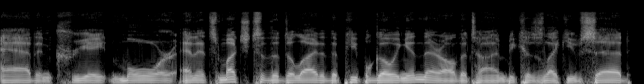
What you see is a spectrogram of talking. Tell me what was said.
add and create more. And it's much to the delight of the people going in there all the time because, like you've said,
